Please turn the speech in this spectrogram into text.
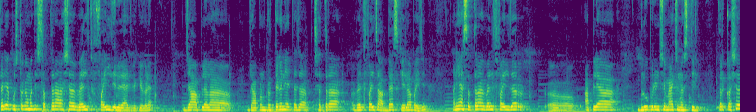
तर या पुस्तकामध्ये सतरा अशा वेल्थ फाईल दिलेल्या आहेत वेगवेगळ्या ज्या आपल्याला ज्या आपण प्रत्येकाने त्याच्या सतरा वेल्थ फाईलचा अभ्यास केला पाहिजे. आणि या सतरा वेल्थ फाईल जर आपल्या ब्लू प्रिंटचे मॅच नसतील तर कशा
